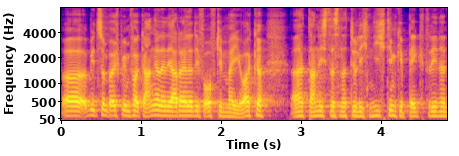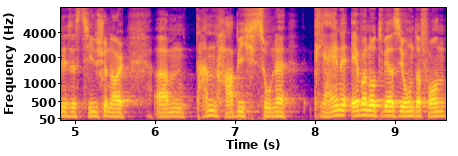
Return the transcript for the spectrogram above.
äh, wie zum Beispiel im vergangenen Jahr relativ oft in Mallorca, äh, dann ist das natürlich nicht im Gepäck drinnen, dieses Zieljournal. Ähm, dann habe ich so eine kleine Evernote-Version davon,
